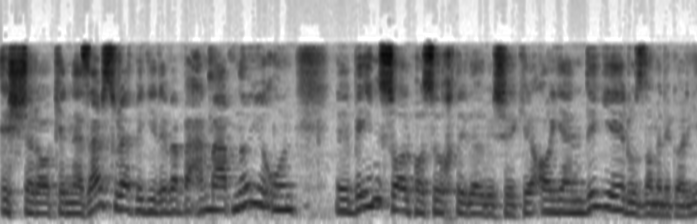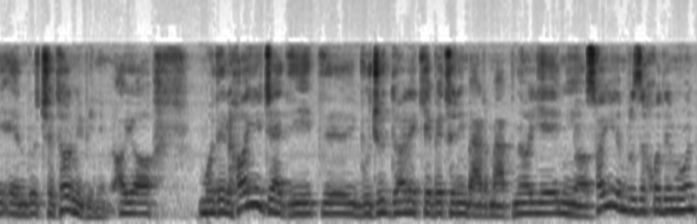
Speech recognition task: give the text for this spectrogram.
اشتراک نظر صورت بگیره و بر مبنای اون به این سوال پاسخ داده بشه که آینده روزنامه نگاری علم رو چطور می‌بینیم؟ آیا مدل های جدید وجود داره که بتونیم بر مبنای نیازهای امروز خودمون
